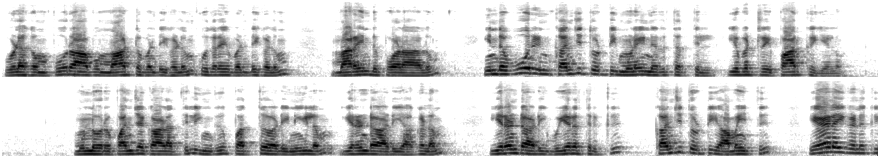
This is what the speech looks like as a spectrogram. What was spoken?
உலகம் பூராவும் மாட்டு வண்டிகளும் குதிரை வண்டிகளும் மறைந்து போனாலும் இந்த ஊரின் கஞ்சி தொட்டி முனை நிறுத்தத்தில் இவற்றை பார்க்க இயலும். முன்னொரு பஞ்ச காலத்தில் இங்கு பத்து அடி நீளம் இரண்டு அடி அகலம் இரண்டு அடி உயரத்திற்கு கஞ்சி தொட்டி அமைத்து ஏழைகளுக்கு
